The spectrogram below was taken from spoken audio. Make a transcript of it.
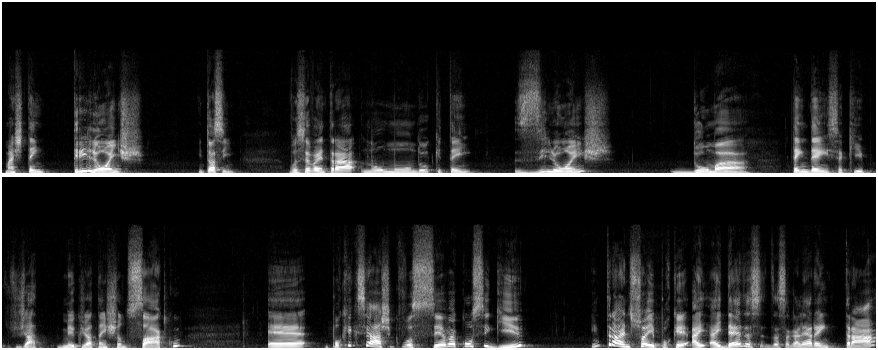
mas tem trilhões. Então, assim, você vai entrar num mundo que tem zilhões de uma tendência que já meio que já tá enchendo o saco. É, por que, que você acha que você vai conseguir entrar nisso aí? Porque a, a ideia dessa, dessa galera é entrar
